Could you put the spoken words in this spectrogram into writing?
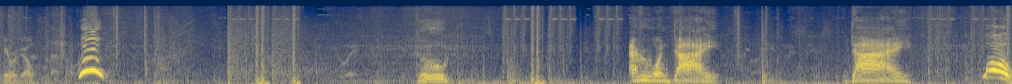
Here we go. Woo! Dude. Everyone die. Die. Whoa!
